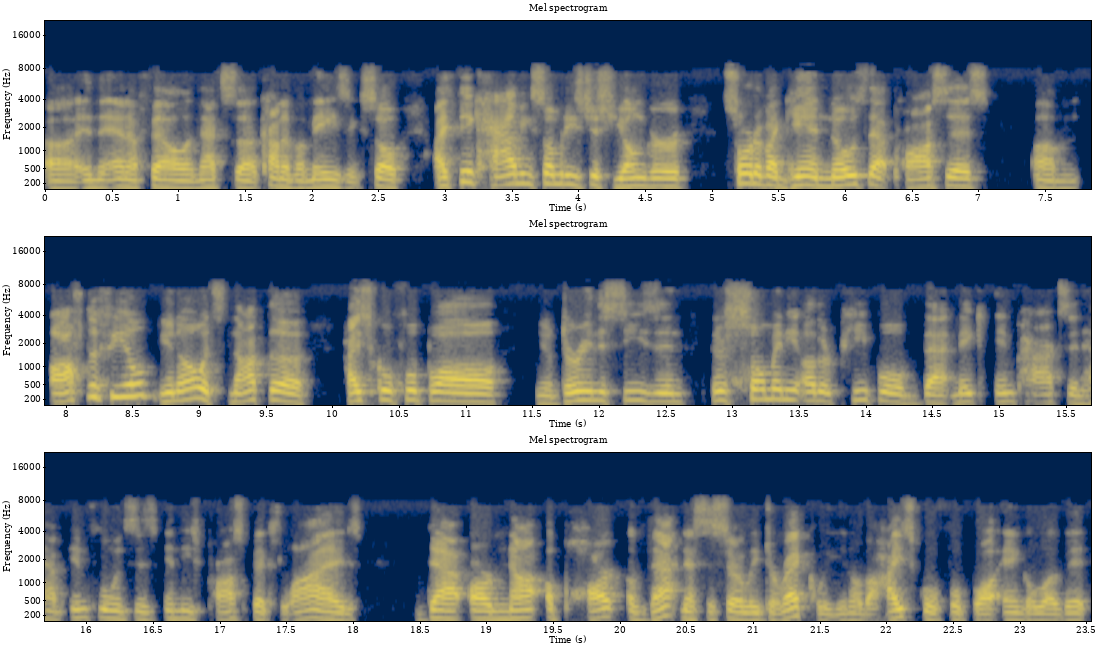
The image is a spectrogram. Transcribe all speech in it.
uh, in the NFL, and that's uh, kind of amazing. So I think having somebody who's just younger, sort of again knows that process um, off the field. You know, it's not the high school football. You know, during the season, there's so many other people that make impacts and have influences in these prospects' lives that are not a part of that necessarily directly. You know, the high school football angle of it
